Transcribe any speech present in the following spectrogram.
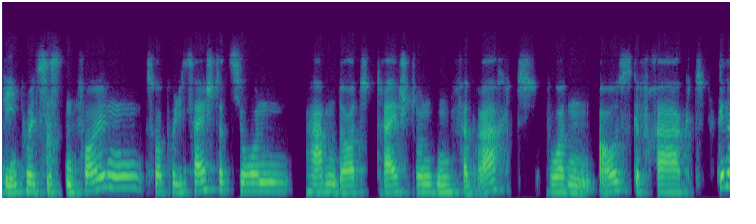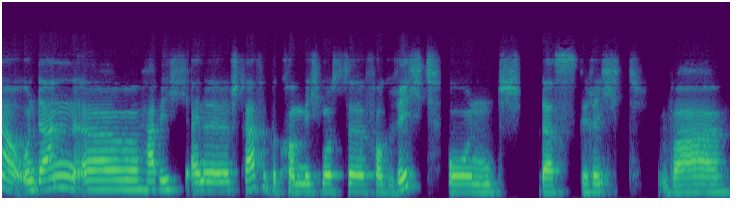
den Polizisten folgen zur Polizeistation, haben dort drei Stunden verbracht, wurden ausgefragt. Genau, und dann äh, habe ich eine Strafe bekommen. Ich musste vor Gericht und das Gericht war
